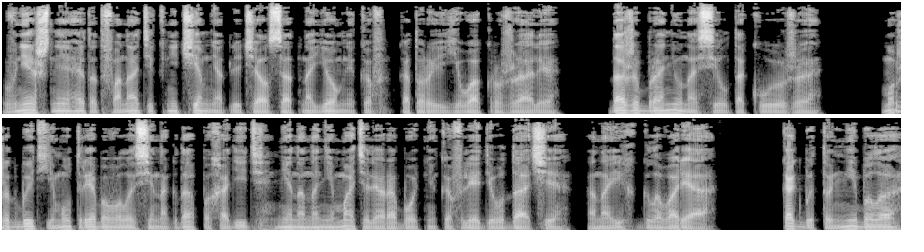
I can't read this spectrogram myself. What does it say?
Внешне этот фанатик ничем не отличался от наемников, которые его окружали. Даже броню носил такую же. Может быть, ему требовалось иногда походить не на нанимателя работников леди удачи, а на их главаря. Как бы то ни было,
